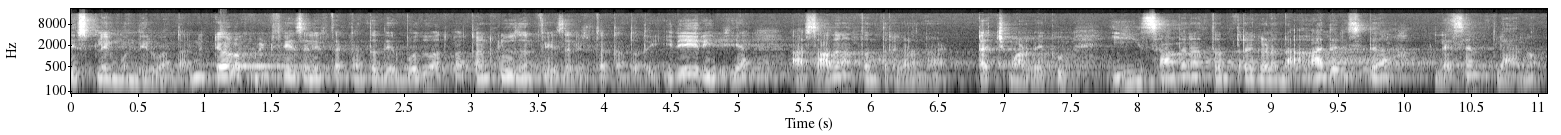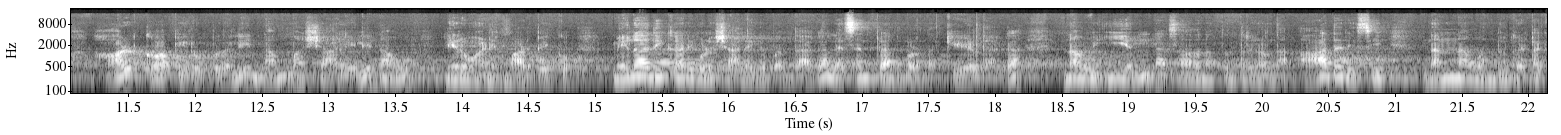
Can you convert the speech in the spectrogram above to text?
ಡಿಸ್ಪ್ಲೇ ಮುಂದಿರುವಂಥ ಡೆವಲಪ್ಮೆಂಟ್ ಫೇಸಲ್ಲಿ ಇರ್ತಕ್ಕಂಥದ್ದು ಇರ್ಬೋದು ಅಥವಾ ಕನ್ಕ್ಲೂಷನ್ ಫೇಸಲ್ಲಿ ಇರ್ತಕ್ಕಂಥದ್ದು, ಇದೇ ರೀತಿಯ ಆ ಸಾಧನ ತಂತ್ರಗಳನ್ನು ಟಚ್ ಮಾಡಬೇಕು. ಈ ಸಾಧನ ತಂತ್ರಗಳನ್ನು ಆಧರಿಸಿದ ಲೆಸನ್ ಪ್ಲ್ಯಾನು ಹಾರ್ಡ್ ಕಾಪಿ ರೂಪದಲ್ಲಿ ನಮ್ಮ ಶಾಲೆಯಲ್ಲಿ ನಾವು ನಿರ್ವಹಣೆ ಮಾಡಬೇಕು. ಮೇಲಾಧಿಕಾರಿಗಳು ಶಾಲೆಗೆ ಬಂದಾಗ ಲೆಸನ್ ಪ್ಲ್ಯಾನ್ಗಳನ್ನು ಕೇಳಿದಾಗ ನಾವು ಈ ಎಲ್ಲ ಸಾಧನ ತಂತ್ರಗಳನ್ನು ಆಧರಿಸಿ ನನ್ನ ಒಂದು ಘಟಕ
